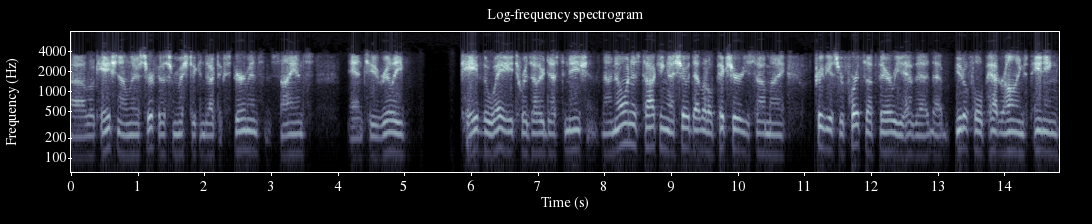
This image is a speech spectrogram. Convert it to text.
uh, location on lunar surface from which to conduct experiments and science and to really pave the way towards other destinations. Now, no one is talking. I showed that little picture. You saw my previous reports up there where you have that, that beautiful Pat Rawlings painting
